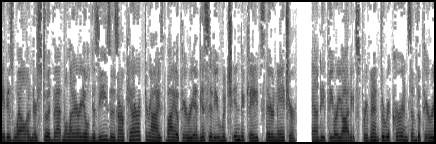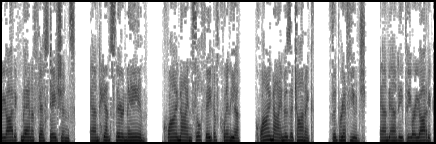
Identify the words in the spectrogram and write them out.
It is well understood that malarial diseases are characterized by a periodicity which indicates their nature. Antiperiodics prevent the recurrence of the periodic manifestations, and hence their name. Quinine sulfate of quinia. Quinine is a tonic, febrifuge, and antiperiodic.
